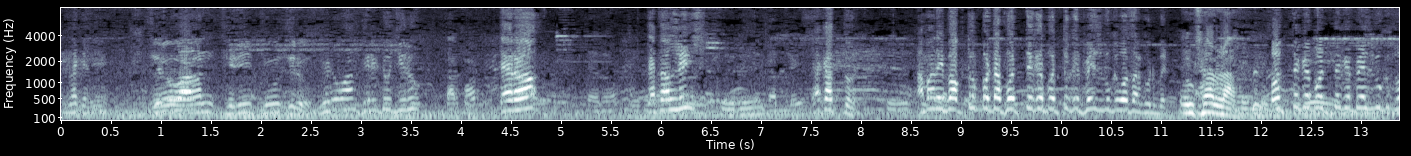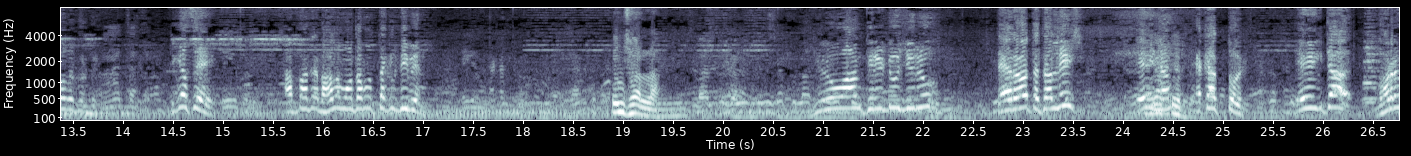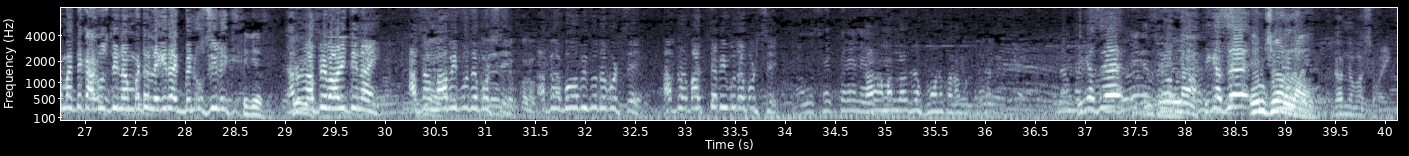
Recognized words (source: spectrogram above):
লাগে। Zero one three two zero. Zero one three two zero. তারপর? তেরো তেতাল্লিশ একাত্তর। আমার এই বক্তব্যটা প্রত্যেকে প্রত্যেকে ফেসবুকে প্রচার করবেন। ইনশাল্লাহ প্রত্যেকে প্রত্যেকে ফেসবুকে প্রচার করবেন। ঠিক আছে? আপনাদের ভালো মতামত থাকলে দিবেন। ইনশাল্লাহ zero one three two zero তেরো তেতাল্লিশ এই একাত্তর। এইটা ঘরের মধ্যে কাগজ দিয়ে নাম্বারটা লেগে রাখবেন উসি লিখে। কারণ আপনি বাড়িতে নাই আপনার মা বিপদে পড়ছে আপনার বউ বিপদে পড়ছে আপনার বাচ্চা বিপদে পড়ছে। আমার লোকজন ফোন করা ঠিক আছে? ঠিক আছে? ইনশাল্লাহ ধন্যবাদ সবাই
